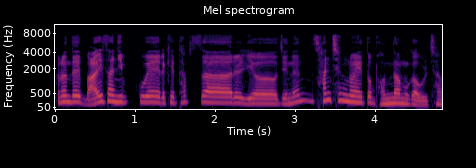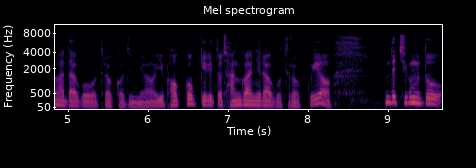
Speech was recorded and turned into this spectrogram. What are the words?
그런데 마이산 입구에 이렇게 탑사를 이어지는 산책로에 또 벚나무가 울창하다고 들었거든요. 이 벚꽃길이 또 장관이라고 들었고요. 근데 지금은 또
